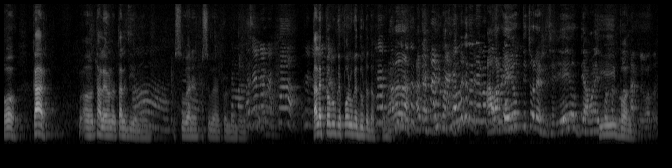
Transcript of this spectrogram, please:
ও কার? ও তাহলে তাহলে দিও না সুগারের সুগারের প্রবলেম তাহলে প্রভুকে প্রভুকে দুটো দাও। না না না আমি বলি কথা। প্রভুকে তো দেবো আমার এই অবধি চলে এসেছে। এই অবধি আমার এই কি কথাগুলো বল? থাকবে মাতাজি।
